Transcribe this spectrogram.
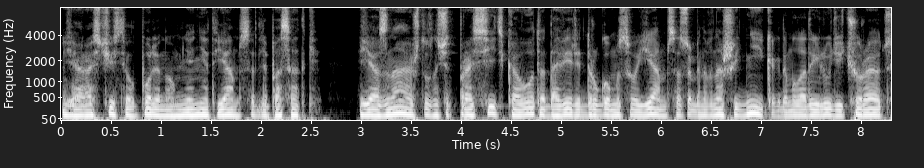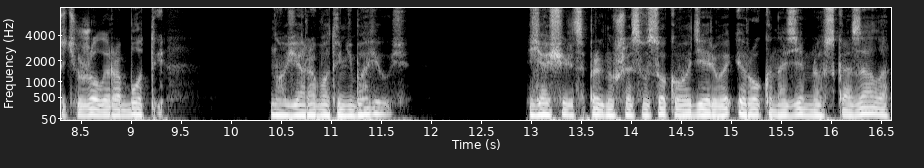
Я расчистил поле, но у меня нет ямса для посадки. Я знаю, что значит просить кого-то доверить другому свой ямс, особенно в наши дни, когда молодые люди чураются тяжелой работы. Но я работы не боюсь. Ящерица, прыгнувшая с высокого дерева и рока на землю, сказала,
